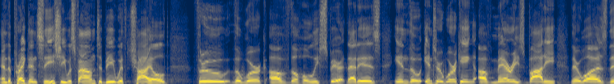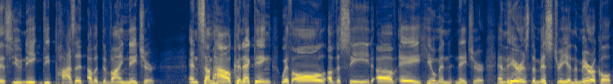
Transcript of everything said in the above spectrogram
And the pregnancy, she was found to be with child through the work of the Holy Spirit. That is, in the interworking of Mary's body, there was this unique deposit of a divine nature. And somehow connecting with all of the seed of a human nature. And here is the mystery and the miracle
